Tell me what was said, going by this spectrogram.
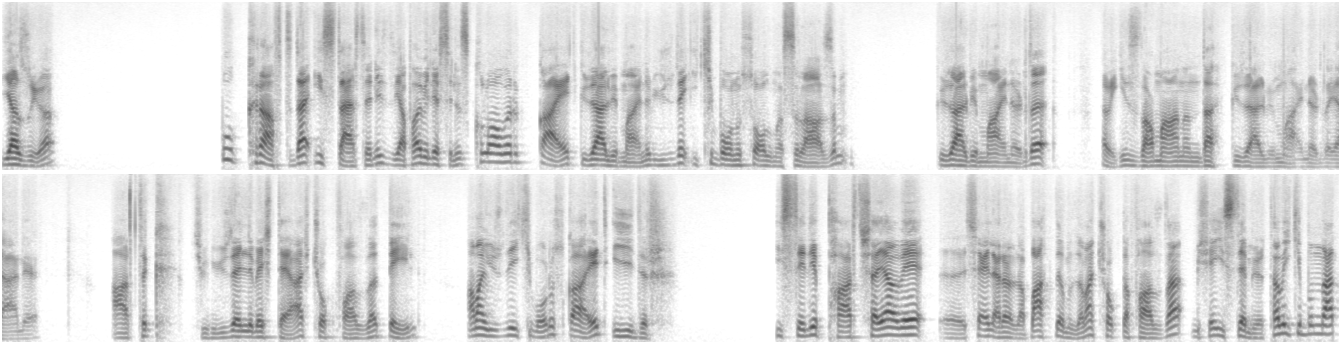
yazıyor. Bu craft'ı da isterseniz yapabilirsiniz. Clover gayet güzel bir miner. %2 bonusu olması lazım. Güzel bir miner'dı. Tabii ki zamanında güzel bir miner'dı yani. Artık çünkü 155 TH çok fazla değil. Ama %2 bonus gayet iyidir. İstediği parçaya ve e, şeylere baktığımız zaman çok da fazla bir şey istemiyor. Tabii ki bunlar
